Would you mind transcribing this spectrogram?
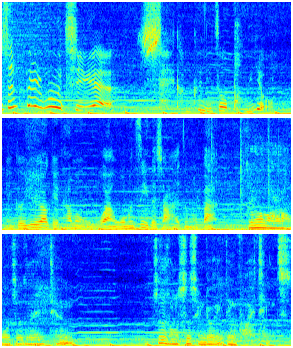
是费穆奇耶，谁敢跟你做朋友？每个月要给他们五万，我们自己的小孩怎么办？只要我还活着的一天，这种事情就一定不会停止。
